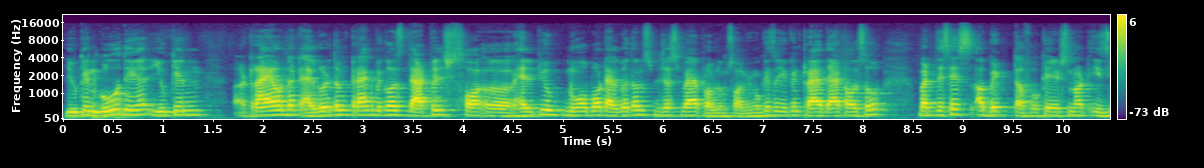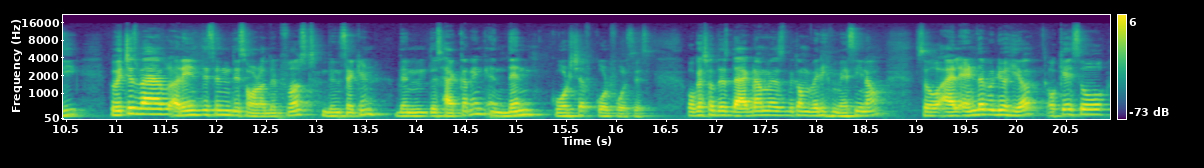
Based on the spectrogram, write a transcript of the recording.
You can go there. You can uh, try out that algorithm track because that will so, uh, help you know about algorithms just via problem solving. Okay, so you can try that also. But this is a bit tough. Okay, it's not easy which is why I've arranged this in this order that first then second then this HackerRank and then CodeChef Codeforces okay so this diagram has become very messy now. So I'll end the video here. Okay so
